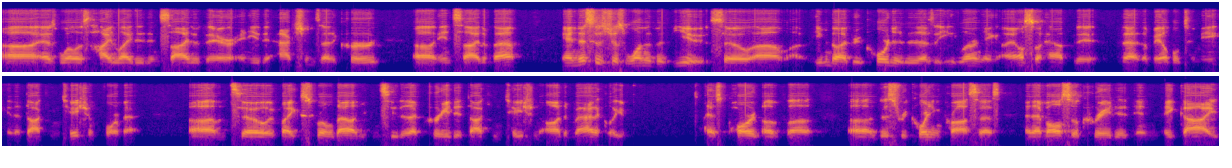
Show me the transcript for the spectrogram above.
uh, as well as highlighted inside of there any of the actions that occurred uh, inside of that. And this is just one of the views. So um, even though I've recorded it as e-learning, I also have the, that available to me in a documentation format. Um, so if I scroll down, you can see that I've created documentation automatically as part of uh, uh, this recording process. And I've also created in a guide.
